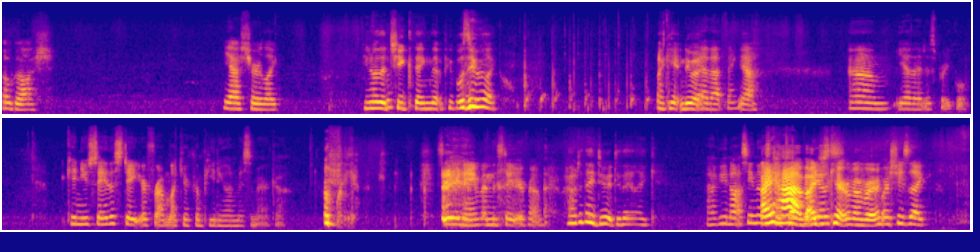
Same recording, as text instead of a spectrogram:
Oh gosh. Yeah, sure. Like, you know the cheek thing that people do. Like, I can't do it. Yeah, that thing. Yeah. Um, yeah, that is pretty cool. Can you say the state you're from like you're competing on Miss America? Oh my god. Say your name and the state you're from. How do they do it? Do they like? Have you not seen those? I TikTok have. I just can't remember. Where she's like.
